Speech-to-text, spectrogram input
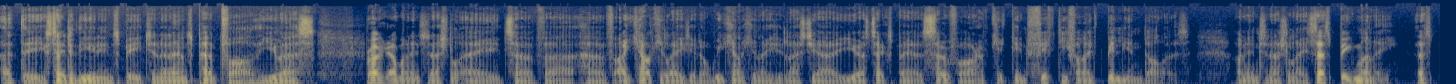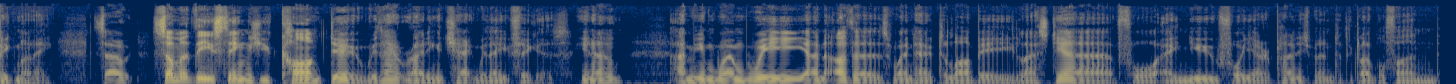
at the State of the Union speech and announced PEPFAR, the U.S. program on international AIDS, have, uh, have I calculated, or we calculated last year, U.S. taxpayers so far have kicked in $55 billion on international aid. That's big money. That's big money. So some of these things you can't do without writing a check with eight figures, you know? I mean, when we and others went out to lobby last year for a new four year replenishment of the Global Fund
